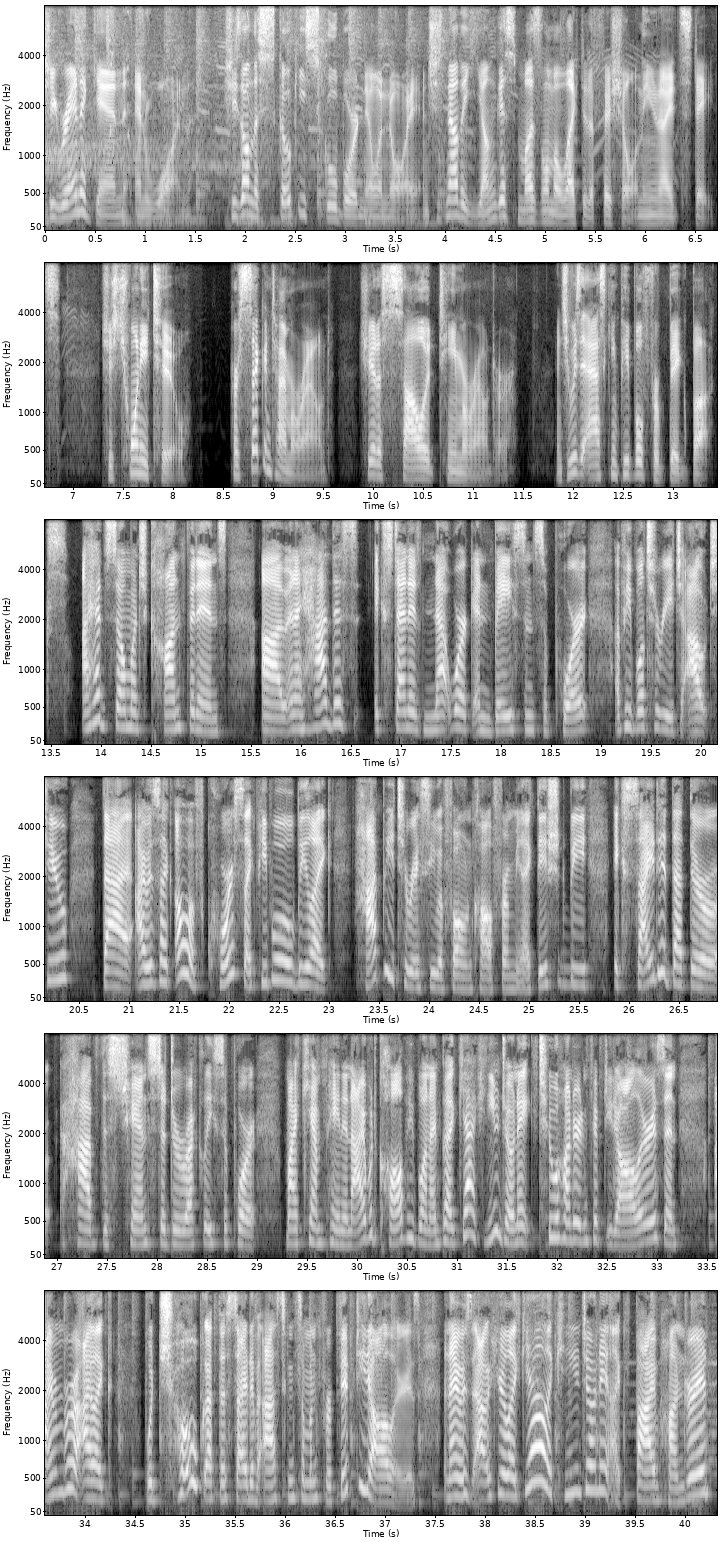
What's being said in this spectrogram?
She ran again and won. She's on the Skokie School Board in Illinois, and she's now the youngest Muslim elected official in the United States. She's 22. Her second time around, she had a solid team around her. And she was asking people for big bucks. I had so much confidence, uh, and I had this extended network and base and support of people to reach out to that I was like, oh, of course, like people will be like happy to receive a phone call from me. Like they should be excited that they have this chance to directly support my campaign. And I would call people and I'd be like, yeah, can you donate $250? And I remember I like would choke at the sight of asking someone for $50. And I was out here like, yeah, like, can you donate like 500?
